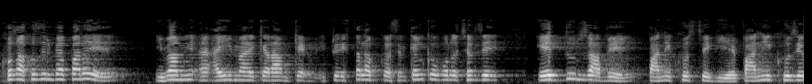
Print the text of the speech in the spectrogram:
খোঁজাখুঁজির ব্যাপারে ইমাম আইমাই কেরাম একটু ইখতলাফ করেছেন। কেউ কেউ বলেছেন যে এদুর যাবে, পানি খুঁজতে গিয়ে, পানি খুঁজে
